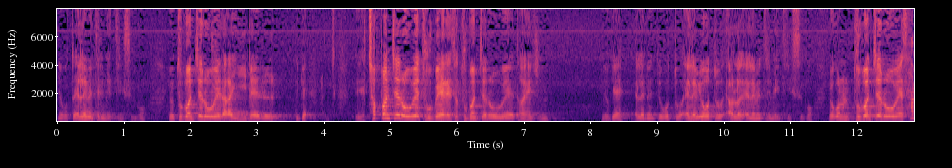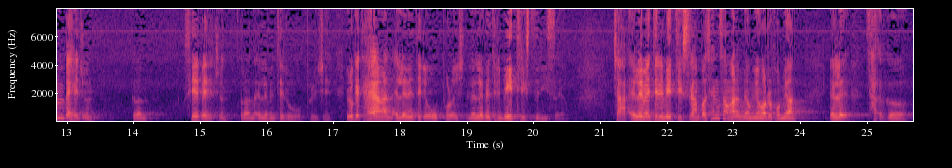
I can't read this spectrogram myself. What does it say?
이것도 elementary matrix고. 요 두 번째 row에다가 2배를 이렇게 첫 번째 row에 두 배를 해서 두 번째 row에 더해준 요게 element 요것도 ele 요것도 elementary matrix고 요거는 두 번째 row에 3배 해준 그런 3배 해준 그런 elementary operation 이렇게 다양한 elementary operation elementary matrix들이 있어요. 자, elementary matrix를 한번 생성하는 명령어를 보면 ele 사, 그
